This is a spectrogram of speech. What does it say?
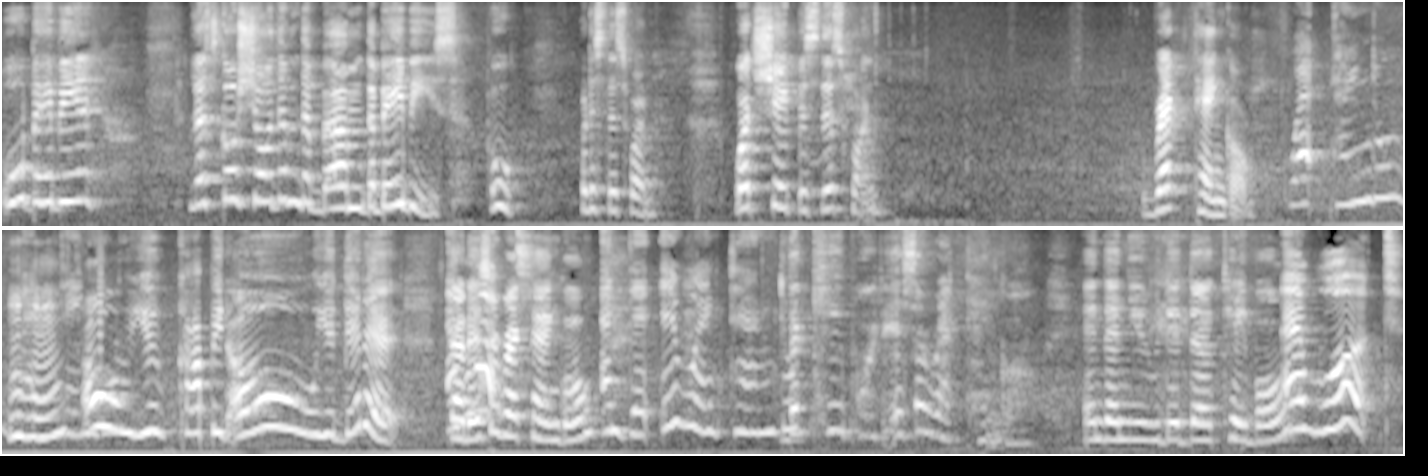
oh baby, let's go show them the um, the babies. Oh, what is this one? What shape is this one? Rectangle. Rectangle. Mm-hmm. Rectangle. Oh, you copied. Oh, you did it. That is a what? rectangle. And the rectangle. The keyboard is a rectangle. And then you did the table. and what?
